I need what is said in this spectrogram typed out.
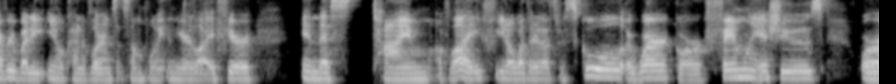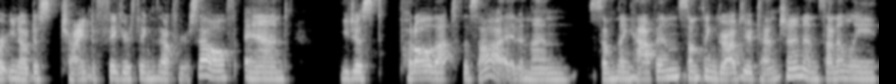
everybody, you know, kind of learns at some point in your life. You're in this time of life, you know, whether that's with school or work or family issues or, you know, just trying to figure things out for yourself. And you just put all that to the side and then something happens, something grabs your attention, and suddenly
